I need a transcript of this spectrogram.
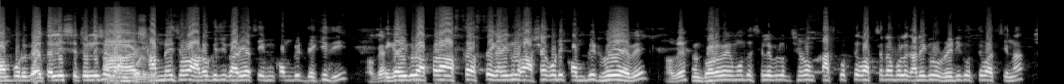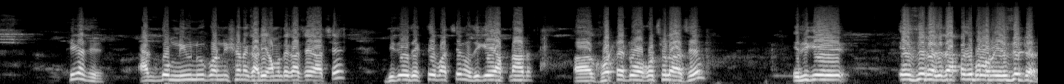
দাম পড়বে। পঁয়তাল্লিশ দাম পড়বে। সামনে চলো আরও কিছু গাড়ি আছে ইনকমপ্লিট দেখিয়ে দিই। এই গাড়িগুলো আপনারা আস্তে আস্তে গাড়িগুলো আশা করি কমপ্লিট হয়ে যাবে। গরমের মধ্যে ছেলেগুলো সেরকম কাজ করতে পারছে না বলে গাড়িগুলো রেডি করতে পারছি না। ঠিক আছে? একদম নিউ নিউ কন্ডিশনে গাড়ি আমাদের কাছে আছে। ভিডিও দেখতেই পাচ্ছেন ওদিকে আপনার ঘরটা একটু অগোছলা আছে। এদিকে এসজেড যেটা আপনাকে বললাম এসজেডার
